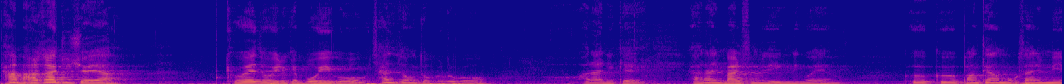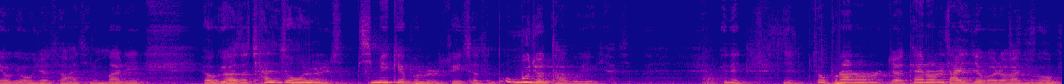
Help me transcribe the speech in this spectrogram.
다 막아주셔야 교회도 이렇게 모이고 찬송도 부르고 하나님께 하나님 말씀을 읽는 거예요. 그, 그 방태환 목사님이 여기 오셔서 하시는 말이 여기 와서 찬송을 심있게 부를 수 있어서 너무 좋다고 얘기하죠. 근데 소프라노를, 저 테너를 다 잊어버려가지고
